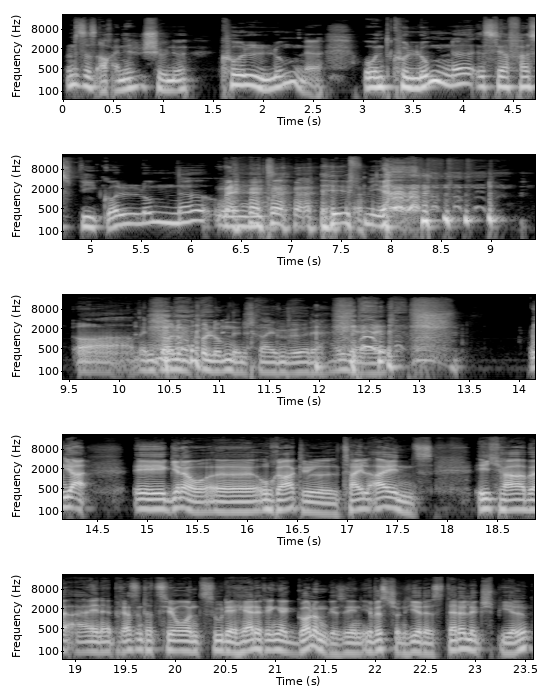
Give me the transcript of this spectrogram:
Und es ist auch eine schöne Kolumne. Und Kolumne ist ja fast wie Kolumne und hilf mir. Wenn Gollum Kolumnen schreiben würde. ja, äh, genau, äh, Orakel, Teil 1. Ich habe eine Präsentation zu der Herr der Ringe Gollum gesehen. Ihr wisst schon hier das Daedalic-Spiel.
